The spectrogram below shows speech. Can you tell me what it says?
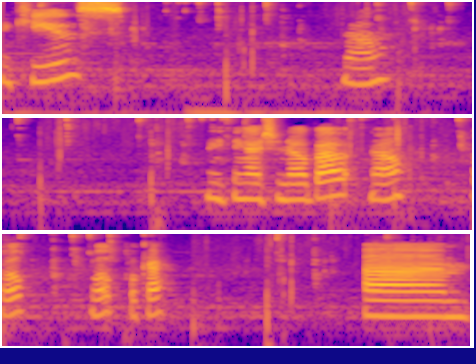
Any keys? No. Anything I should know about? No? Oh, oh, okay. Um...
